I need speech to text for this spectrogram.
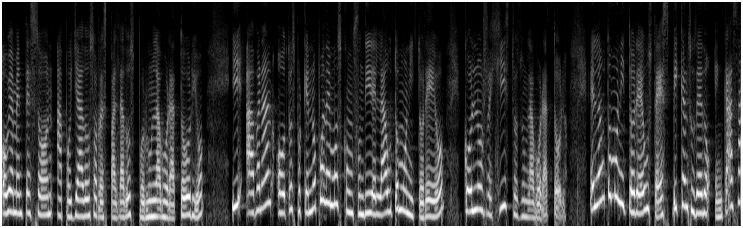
obviamente son apoyados o respaldados por un laboratorio y habrán otros porque no podemos confundir el automonitoreo con los registros de un laboratorio. El automonitoreo ustedes pican su dedo en casa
